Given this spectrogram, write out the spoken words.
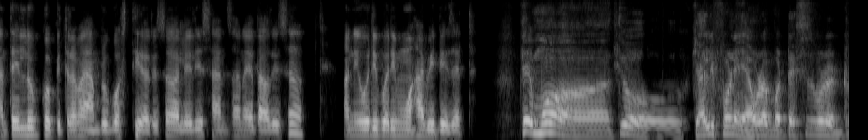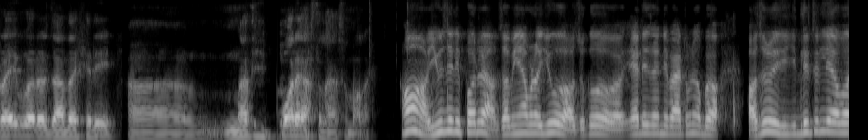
अनि त्यही लुपको भित्रमा हाम्रो बस्तीहरू छ अलिअलि सानो सानो यताउति छ अनि वरिपरि मोहाबी डेजर्ट। त्यही म त्यो क्यालिफोर्निया यहाँबाट म टेक्ससबाट ड्राइभ गरेर जाँदाखेरि माथि परे जस्तो लाग्छ मलाई। अँ युजली परेर हुन्छ। अब यहाँबाट यो हजुरको एले जाने बाटो पनि अब हजुर लिटरली अब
